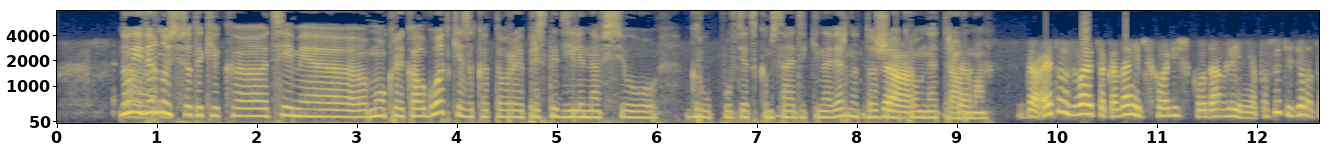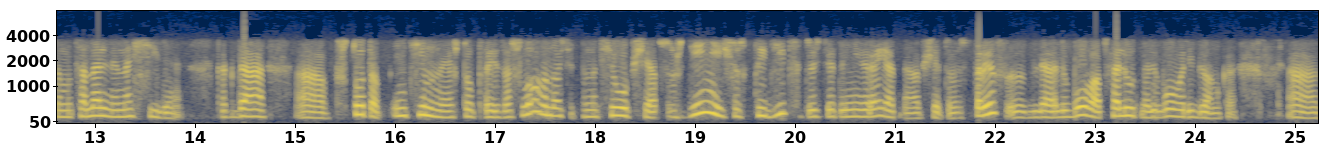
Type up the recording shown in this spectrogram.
Ну и а. вернусь все-таки к теме мокрой колготки, за которые пристыдили на всю группу в детском садике. Наверное, тоже да, огромная травма. Да. да, это называется оказание психологического давления. По сути дела, это эмоциональное насилие когда э, что-то интимное, что произошло, выносится на всеобщее обсуждение, еще стыдиться, то есть это невероятно вообще, то есть стресс для любого, абсолютно любого ребенка. Э,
